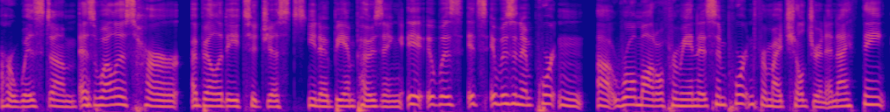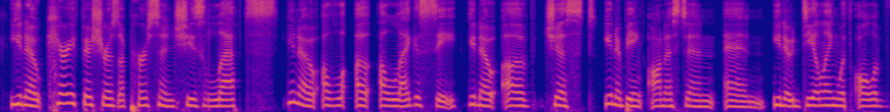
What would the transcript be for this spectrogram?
her wisdom as well as her ability to just, you know, be imposing. It, it was it's it was an important uh, role model for me and it's important for my children. And I think, you know, Carrie Fisher as a person, she's left, you know, a, a, a legacy, you know, of just, you know, being honest and and, you know, dealing with all of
